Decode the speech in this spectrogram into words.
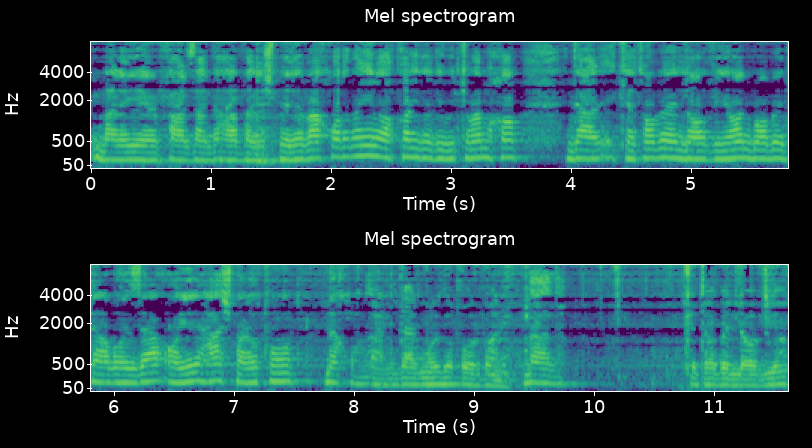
برای فرزند اولش بده. و خداوند یه راهکاری داده بود که من می‌خوام در کتاب لاویان باب دوازده آیه هشت براتون بخونم. در مورد قربانی. بله. کتاب لاویان.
